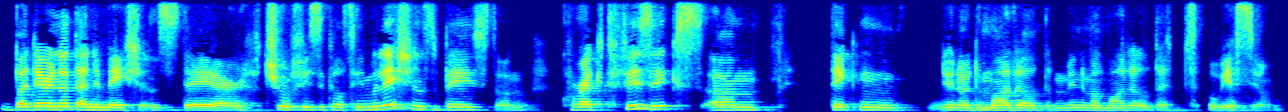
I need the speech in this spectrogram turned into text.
but they're not animations. They are true physical simulations based on correct physics, um, taking you know the model, the minimal model that we assume.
